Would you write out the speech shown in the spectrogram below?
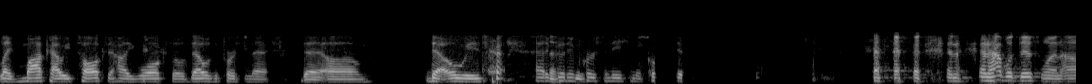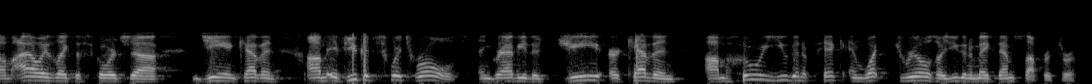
like mock how he talks and how he walks. So that was a person that that um that always had a good impersonation of Coach and and how about this one? Um, I always like to scorch uh, G and Kevin. Um, if you could switch roles and grab either G or Kevin, um, who are you going to pick, and what drills are you going to make them suffer through?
